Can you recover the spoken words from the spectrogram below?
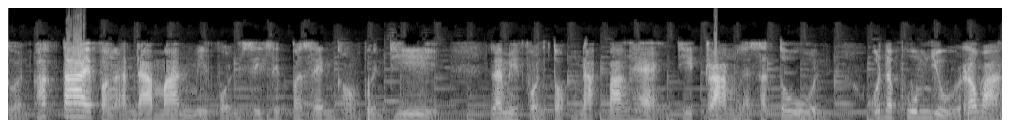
ส่วนภาคใต้ฝั่งอันดามันมีฝน 40%ของพื้นที่ และมีฝนตกหนักบางแห่งที่ตรังและสตูล อุณหภูมิอยู่ระหว่าง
